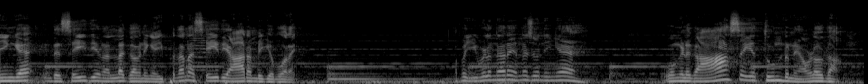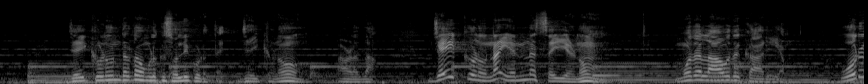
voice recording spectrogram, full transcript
நீங்கள் இந்த செய்தியை நல்லா கவனிங்க. இப்போ தான் நான் செய்தி ஆரம்பிக்க போகிறேன் அப்போ இவ்வளோ நேரம் என்ன சொன்னீங்க? உங்களுக்கு ஆசையை தூண்டுனேன் அவ்வளோதான் ஜெயிக்கணுன்றத உங்களுக்கு சொல்லி கொடுத்தேன். ஜெயிக்கணும் அவ்வளோதான் ஜெயிக்கணும்னா என்ன செய்யணும்? முதலாவது காரியம். ஒரு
